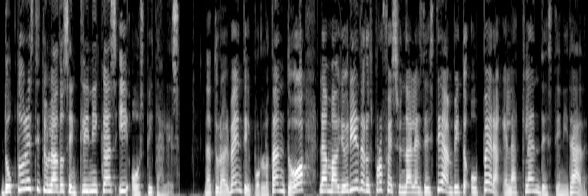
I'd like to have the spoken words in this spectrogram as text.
doctores titulados en clínicas y hospitales. Naturalmente, y por lo tanto, la mayoría de los profesionales de este ámbito operan en la clandestinidad.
